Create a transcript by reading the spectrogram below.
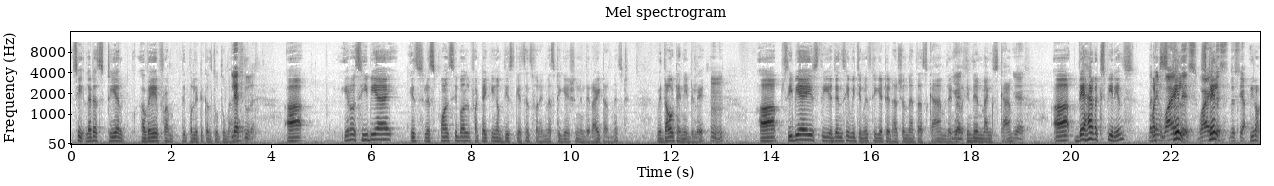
See, let us steer away from the political tutu. Let's do that. Uh, you know, CBI is responsible for taking up these cases for investigation in the right earnest without any delay. Hmm. Uh, CBI is the agency which investigated Harshad Mehta scam, later Yes. Indian Bank scam. Yes. Uh, they have experience. But But, then why still, this? Why still, this- this- yeah. you know,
